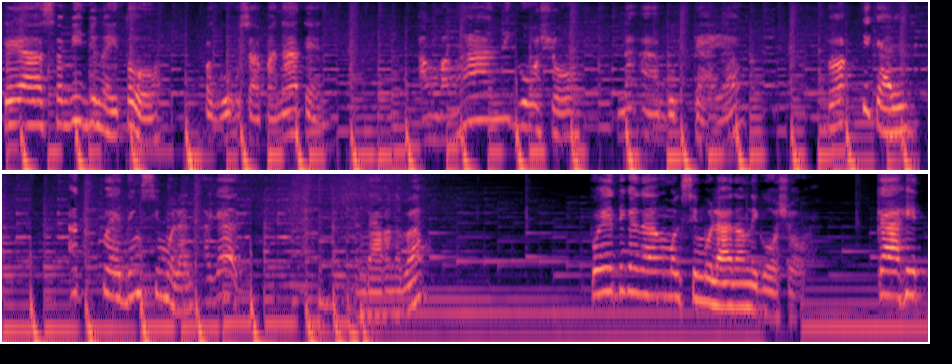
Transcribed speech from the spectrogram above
Kaya sa video na ito, pag-uusapan natin ang mga negosyo na abot kaya, practical, at pwedeng simulan agad. Handa ka na ba? Pwede ka nang magsimula ng negosyo kahit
